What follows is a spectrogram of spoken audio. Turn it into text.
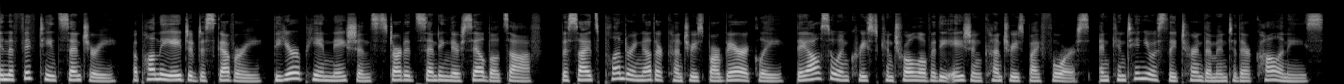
In the 15th century, upon the Age of Discovery, the European nations started sending their sailboats off, besides plundering other countries barbarically, they also increased control over the Asian countries by force and continuously turned them into their colonies.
